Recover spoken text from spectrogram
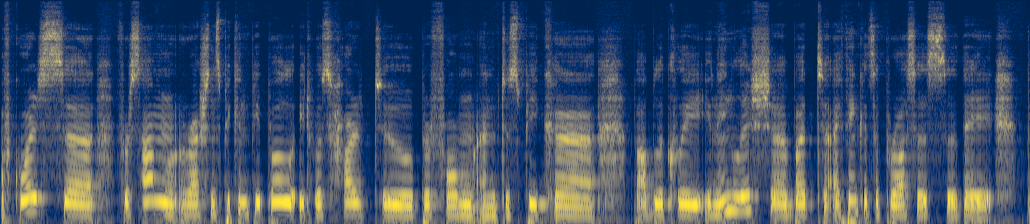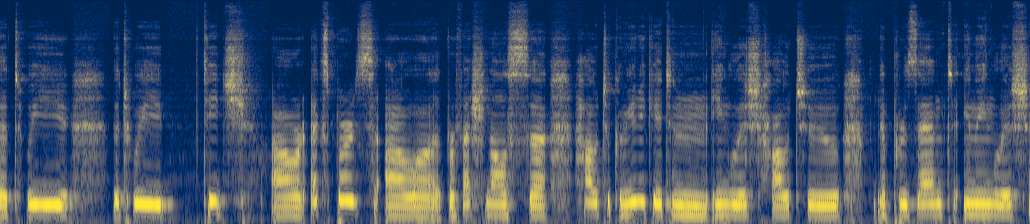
of course, for some Russian-speaking people, it was hard to perform and to speak publicly in English. but I think it's a process they that we that we teach our experts, our professionals, uh, how to communicate in English, how to uh, present in English,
